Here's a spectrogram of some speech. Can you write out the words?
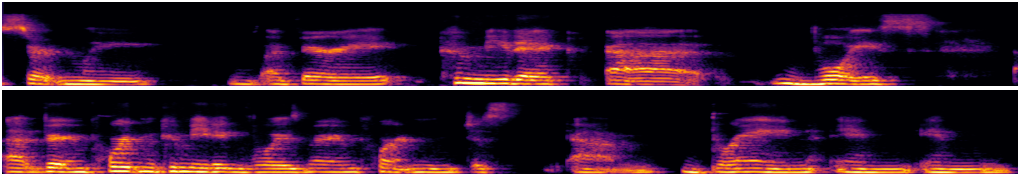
certainly a very comedic uh, voice, a very important comedic voice, very important just um, brain in in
